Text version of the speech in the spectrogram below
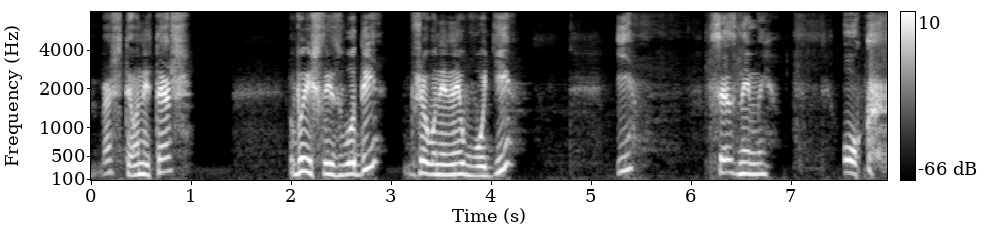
Бачите, вони теж вийшли з води, вже вони не в воді, і все з ними ок.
